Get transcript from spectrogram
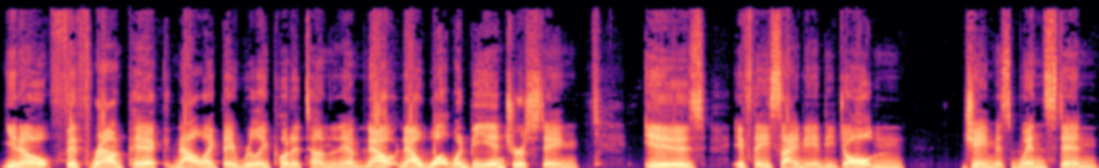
you know, fifth round pick. Not like they really put a ton in him. Now, now, what would be interesting is if they sign Andy Dalton, Jameis Winston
